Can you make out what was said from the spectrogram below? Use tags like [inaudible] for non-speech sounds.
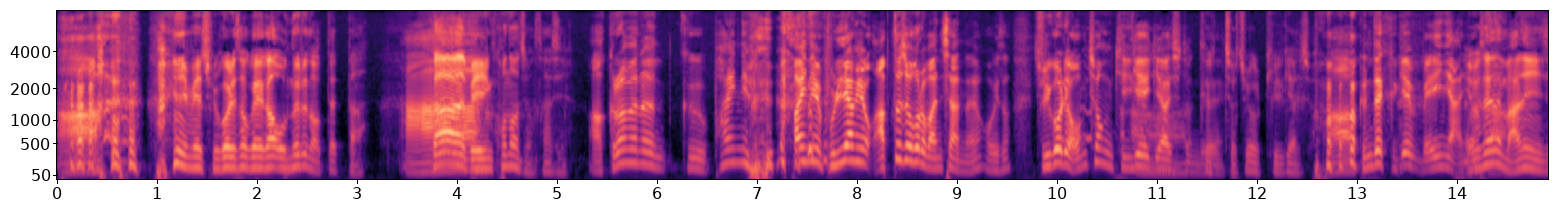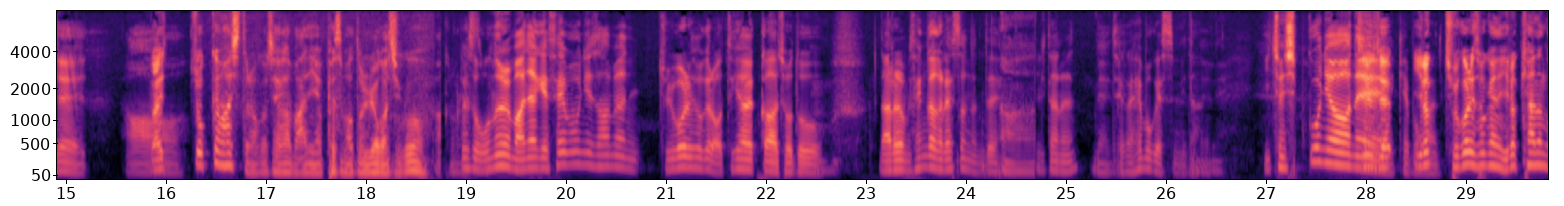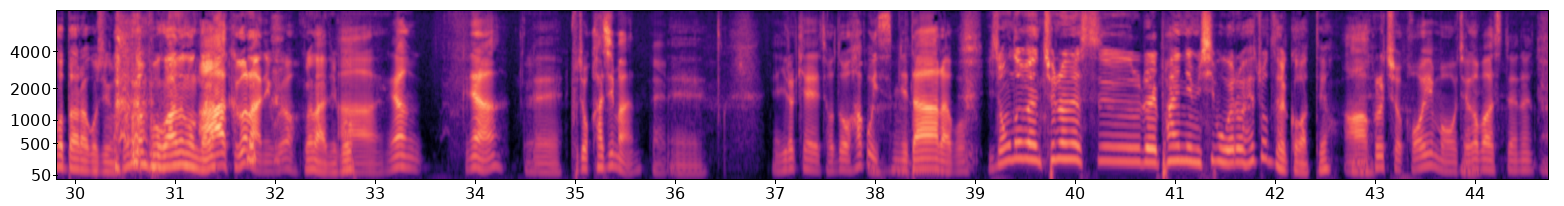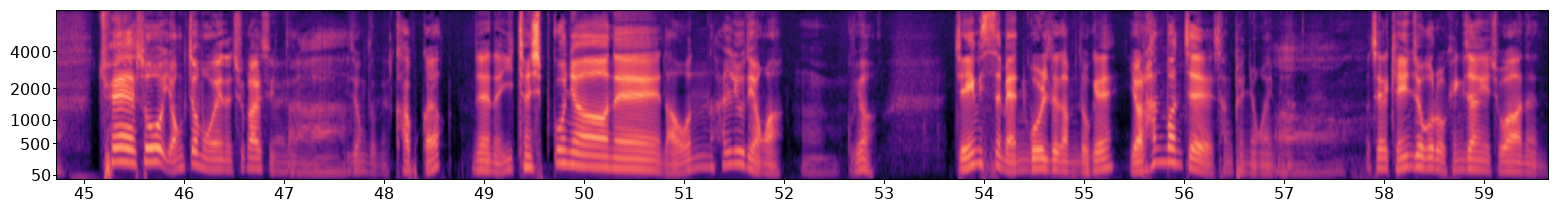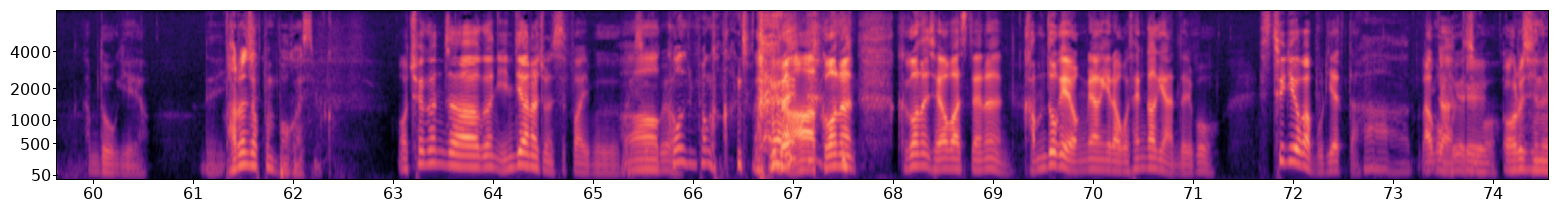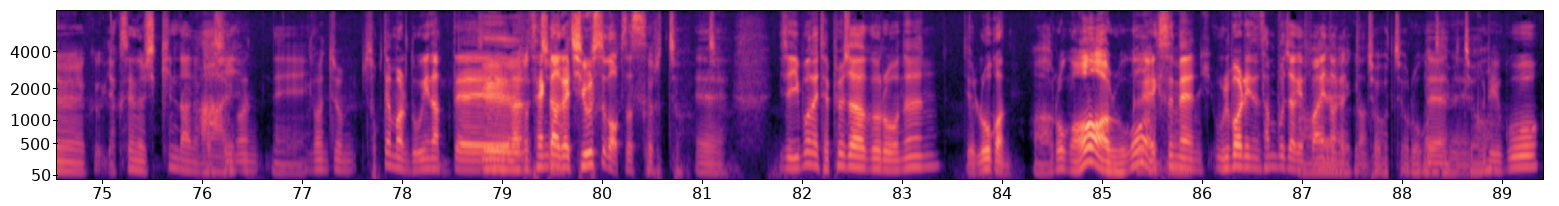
아, [laughs] 파이님의 줄거리 소개가 오늘은 어땠다 가 아, 메인 코너죠, 사실. 아 그러면은 그 파인님 [laughs] 파인님의 분량이 압도적으로 많지 않나요? 거기서 줄거리 엄청 길게 아, 얘기하시던데. 그렇죠. 줄 길게 하죠. 아, 근데 그게 메인이 아니었다. 요새는 많이 이제 아, 많이 조금 하시더라고요. 제가 많이 옆에서 막 놀려가지고. 그래서 오늘 만약에 세 분이서 하면 줄거리 소개를 어떻게 할까 저도 나름 생각을 했었는데 아, 일단은 네, 제가 해보겠습니다. 네, 네. 2019년에 지금 이제 개봉한 이렇게 줄거리 소개는 이렇게 하는 거다라고 지금 선전 보고 하는 건가요? 아 그건 아니고요. [laughs] 그건 아니고. 아 그냥 그냥 네. 네, 부족하지만 네. 예, 그냥 이렇게 저도 하고 있습니다라고. 이 정도면 출연 횟수를 파이님 15회로 해줘도 될 것 같아요. 아 네. 그렇죠. 거의 뭐 제가 네. 봤을 때는 아. 최소 0.5회는 추가할 수 네, 있다. 아, 이 정도면. 가볼까요? 네네 2019년에 나온 할리우드 영화고요. 음. 제임스 맨골드 감독의 11번째 장편 영화입니다. 아, 제가 개인적으로 굉장히 좋아하는 감독이에요. 네. 다른 작품 뭐가 있습니까? 어, 최근작은 인디아나 존스 5가 아, 있었고요. 그건 좀 평가가 안 좋던데. 아, 그거는 그거는 제가 봤을 때는 감독의 역량이라고 생각이 안 들고 스튜디오가 무리했다. 아, 라고 그러니까 보여지고. 그 어르신을 그 액션을 시킨다는 아, 것이. 이건 네, 이건 좀 속된 말로 노인 학대라는 그렇죠. 생각을 지울 수가 없었어. 그렇죠. 예. 이제 이번에 대표작으로는 로건, 아, 로건, 어, 로건. 그 엑스맨 울버린 3부작의 아, final 네, 했던. 그렇죠, 그렇죠. 로건 네네. 재밌죠. 그리고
